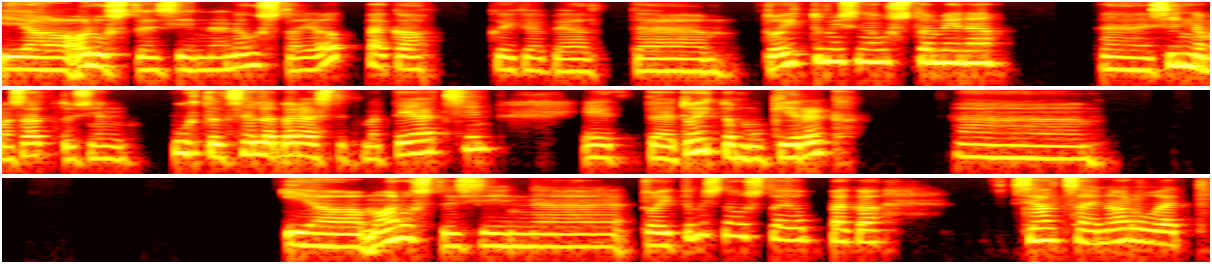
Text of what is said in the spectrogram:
ja alustasin nõustaja õppega, kõigepealt toitumisnõustamine, sinna ma sattusin puhtalt sellepärast, et ma teadsin, et toit on mu kirg. Ja ma alustasin toitumisnõustaja õppega. sealt sain aru, et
